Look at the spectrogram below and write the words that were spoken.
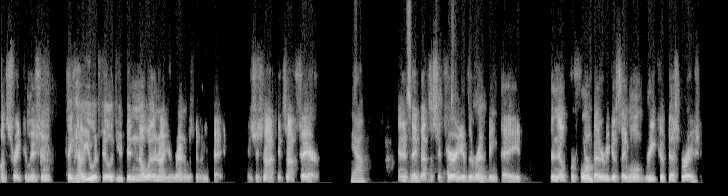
on straight commission, think how you would feel if you didn't know whether or not your rent was going to be paid. It's just not it's not fair. Yeah. And if they've got the security of the rent being paid, then they'll perform better because they won't reek of desperation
